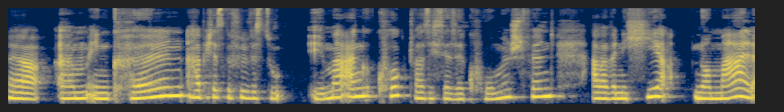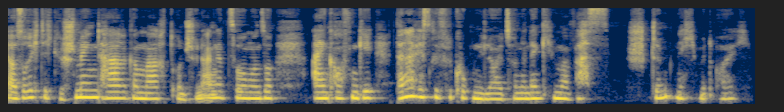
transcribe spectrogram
Ja. Ähm, in Köln habe ich das Gefühl, wirst du immer angeguckt, was ich sehr, sehr komisch finde. Aber wenn ich hier normal, also richtig geschminkt, Haare gemacht und schön angezogen und so einkaufen gehe, dann habe ich das Gefühl, gucken die Leute. Und dann denke ich immer, was stimmt nicht mit euch?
